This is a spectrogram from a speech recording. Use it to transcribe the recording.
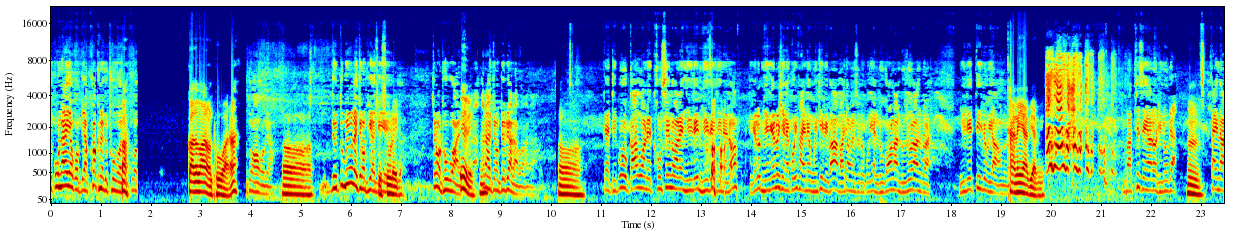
这狗奶要个别可看都抽啊，多ကားသမားတော်ထိုးရတာ多好个别，ဟော都都没有来这种偏ဖြ的ည့်，ဆိုးလိုက်တာ这种抽啊，အေးလေ俺俩这种表表的吧，俺俩。ဟောကဲဒီဘို့ကားပေါ်ကနေခုံဆင်းသွားတဲ့ညီလေးမြင်စေချင်တယ်နော်တကယ်လို့မြင်ခဲ့လို့ရှရင်လည်းကိုကြီးဖိုင်နဲ့ဝင်ကြည့်ပေးပါဘာကြောင့်လဲဆိုတော့ကိုကြီးကလူကောင်းလားလူဆိုးလားဆိုတော့ညီလေးသိလို့ရအောင်လို့ခံလိုက်ရပြန်ပြီ ဒီမှာဖြစ်စဉ်ကတော့ဒီလိုဗျ อืม တိုင်တာ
